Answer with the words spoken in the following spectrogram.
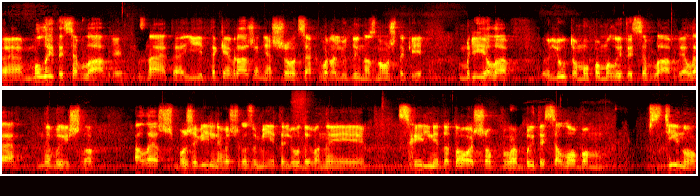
е, молитися в лаврі. Знаєте, і таке враження, що ця хвора людина знову ж таки мріяла в лютому помолитися в лаврі, але не вийшло. Але ж божевільні, ви ж розумієте, люди вони схильні до того, щоб битися лобом в стіну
